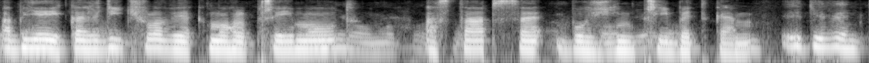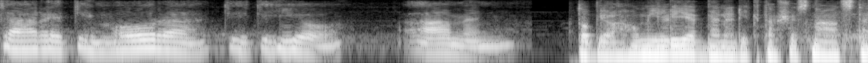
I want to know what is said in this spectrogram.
aby jej každý člověk mohl přijmout a stát se božím příbytkem. Amen. To byla homílie Benedikta XVI.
